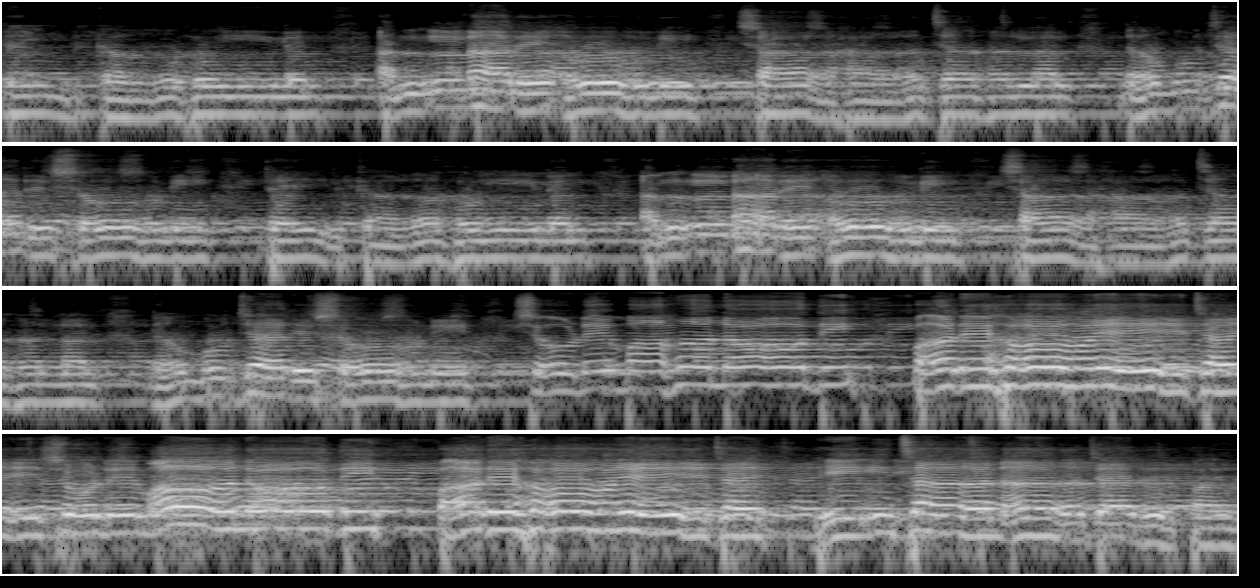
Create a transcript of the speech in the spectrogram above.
দিনটা হইলেন আল্লাহরে ওলি শাহজাহালাল নমুজার শোনি টেকা হইলেন আল্লাহরে ওলি শাহজাহালাল নমুজার শোনি সরে মহানদী পারে হয়ে যায় সরে মহানদী পারে হয়ে যায়। ইছানা যার পাহ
